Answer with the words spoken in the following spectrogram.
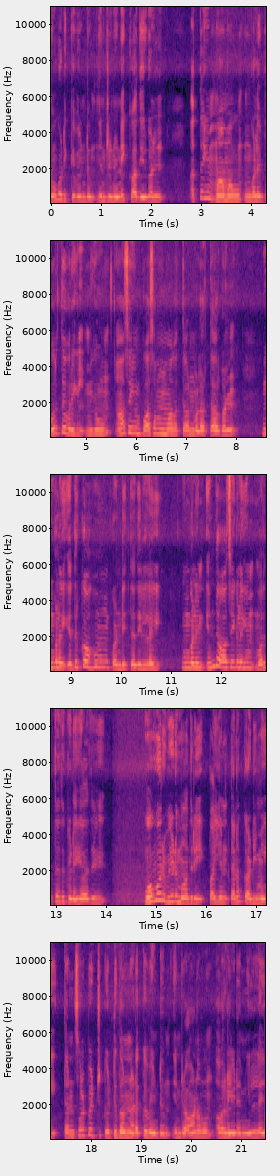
நோகடிக்க வேண்டும் என்று நினைக்காதீர்கள். அத்தையும் மாமாவும் உங்களை பொறுத்தவரையில் மிகவும் ஆசையும் பாசமுமாகத்தான் வளர்த்தார்கள். உங்களை எதற்காகவும் கண்டித்ததில்லை. உங்களின் எந்த ஆசைகளையும் மறுத்தது கிடையாது. ஒவ்வொரு வீடு மாதிரி பையன் தனக்கு அடிமை தன் சொல் பெற்று கேட்டுதான் நடக்க வேண்டும் என்ற ஆணவம் அவர்களிடம் இல்லை.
